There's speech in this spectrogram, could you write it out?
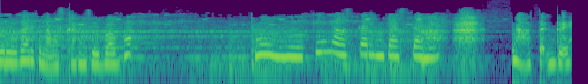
గురువుగారికి నమస్కారం చేయి బాబు. నేను నీకే నమస్కారం చేస్తాను. నా తండ్రి.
